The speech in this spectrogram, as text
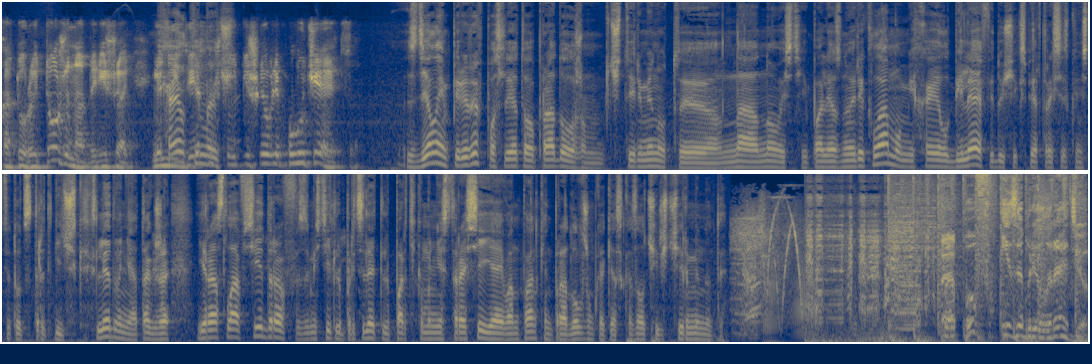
которые тоже надо решать. Михаил и неизвестно, что дешевле получается. Сделаем перерыв, после этого продолжим. Четыре минуты на новости и полезную рекламу. Михаил Беляев, ведущий эксперт Российского института стратегических исследований, а также Ярослав Сидоров, заместитель председателя партии коммунист России. Я Иван Панкин. Продолжим, как я сказал, через четыре минуты. Попов изобрел радио,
